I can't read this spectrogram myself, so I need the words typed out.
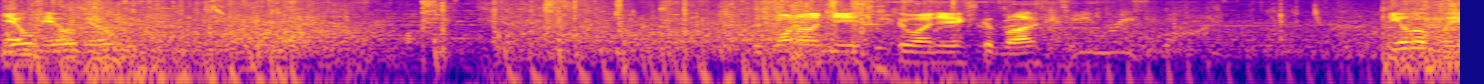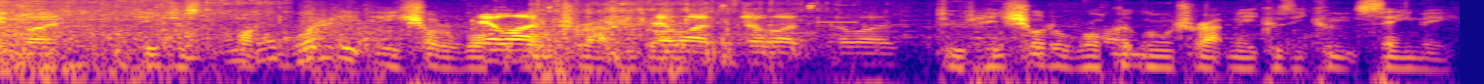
Nice. Fuck. Heal, heal, heal. There's one on you, two on you. Good luck. Team respawn. Heal him, Levi. He just fucking. What did he? He shot a rocket alive. launcher at me, bro. alive, stay alive, alive. Dude, he shot a rocket launcher at me because he couldn't see me.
